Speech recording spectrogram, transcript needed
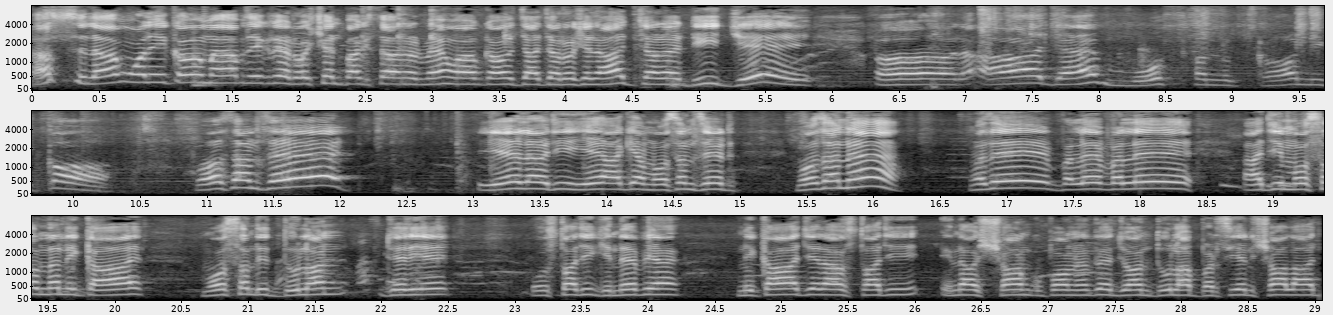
السلام علیکم، آپ دیکھ رہے ہیں روشن پاکستان اور میں ہوں آپ کا ہاں چاچا روشن، آج چل رہا ہے ڈی جے اور آج ہے موسن کا نکاح۔ موسن سیٹ یہ لو جی یہ آ گیا موسن سیٹ موسن، مزے، بلے بلے۔ آج ہی موسم کا نکاح ہے۔ موسم کی دلہن جی استاد جی گھندے پہ ہیں۔ نکاح جہاں استاد جی انہیں شام کو پاؤنے پہ جوان دلہا برسی ہے انشاءاللہ آج۔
